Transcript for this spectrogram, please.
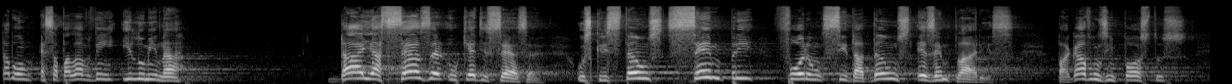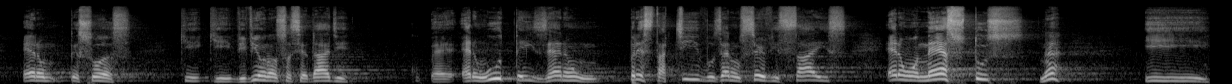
Tá bom, essa palavra vem iluminar. Dai a César o que é de César. Os cristãos sempre foram cidadãos exemplares. Pagavam os impostos, eram pessoas que, que viviam na sociedade, é, eram úteis, eram prestativos, eram serviçais, eram honestos, né? E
